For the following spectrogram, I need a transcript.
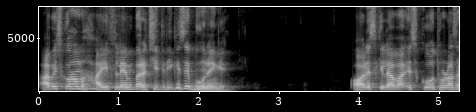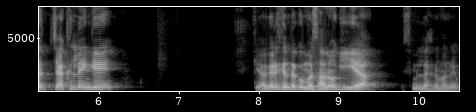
اب اس کو ہم ہائی فلیم پر اچھی طریقے سے بھونیں گے اور اس کے علاوہ اس کو تھوڑا سا چکھ لیں گے کہ اگر اس کے اندر کوئی مسالوں کی یا بسم اللہ الرحمن الرحیم،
